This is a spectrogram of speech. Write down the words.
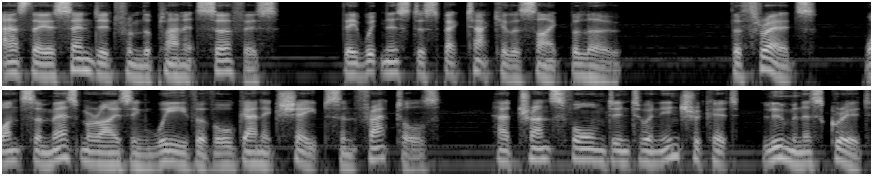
As they ascended from the planet's surface, they witnessed a spectacular sight below. The threads, once a mesmerizing weave of organic shapes and fractals, had transformed into an intricate, luminous grid,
